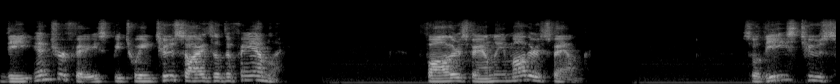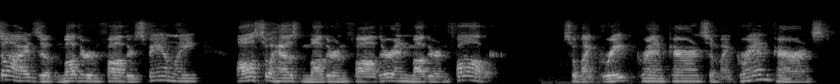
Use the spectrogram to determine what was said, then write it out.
the interface between two sides of the family father's family and mother's family. So, these two sides of mother and father's family also has mother and father and mother and father. So my great grandparents and my grandparents,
